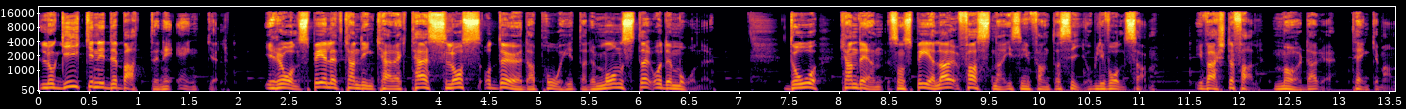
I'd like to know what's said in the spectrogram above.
Logiken i debatten är enkel. I rollspelet kan din karaktär slåss och döda påhittade monster och demoner. Då kan den som spelar fastna i sin fantasi och bli våldsam. I värsta fall mördare, tänker man.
